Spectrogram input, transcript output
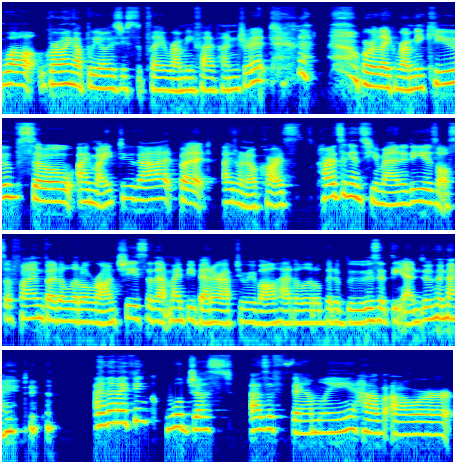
Well, growing up, we always used to play Rummy 500 or like Rummikub. So I might do that, but I don't know. Cards Cards Against Humanity is also fun, but a little raunchy. So that might be better after we've all had a little bit of booze at the end of the night. And then I think we'll just, as a family, have our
